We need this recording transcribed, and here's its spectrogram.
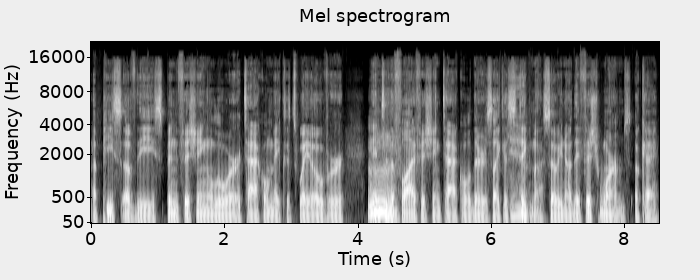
a piece of the spin fishing lure or tackle makes its way over into the fly fishing tackle, there's like a stigma. So, you know, they fish worms. Okay.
